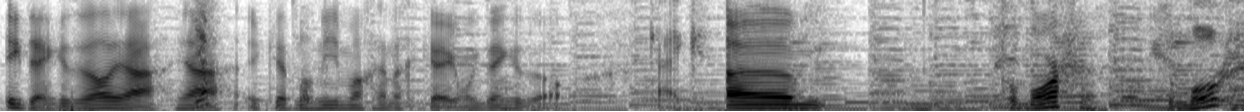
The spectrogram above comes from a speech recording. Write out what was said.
Ik denk het wel, ja. Ja, Ja? ik heb nog niet in mijn agenda gekeken, maar ik denk het wel. Kijk, Ehm, tot morgen. tot morgen.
